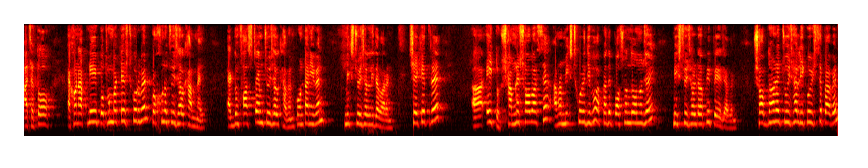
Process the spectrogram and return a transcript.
আচ্ছা তো এখন আপনি প্রথমবার টেস্ট করবেন, কখনো চুইঝাল খান নাই। একদম ফার্স্ট টাইম চুইঝাল খাবেন। কোনটা নেবেন? মিক্সড চুইঝাল নিতে পারেন। সেই ক্ষেত্রে এই তো, সামনে সব আছে, আমরা মিক্সড করে দিব। আপনাদের পছন্দ অনুযায়ী মিক্সড চুইঝালটা আপনি পেয়ে যাবেন। সব ধরনের চুইঝাল লিকুইডসে পাবেন।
